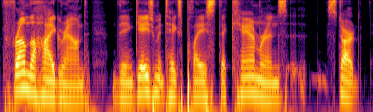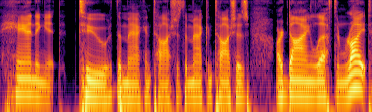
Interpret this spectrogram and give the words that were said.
from the high ground, the engagement takes place. The Camerons start handing it to the Macintoshes. The Macintoshes are dying left and right.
